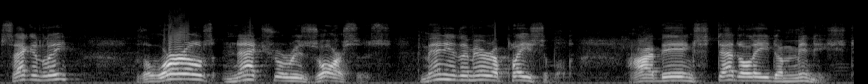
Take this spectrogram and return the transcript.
Secondly, the world's natural resources, many of them irreplaceable, are being steadily diminished.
